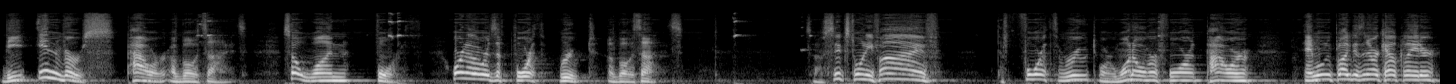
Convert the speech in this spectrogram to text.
the inverse power of both sides. So 1 fourth, or in other words, the fourth root of both sides. So 625, the fourth root, or 1 over fourth power, and when we plug this in our calculator,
